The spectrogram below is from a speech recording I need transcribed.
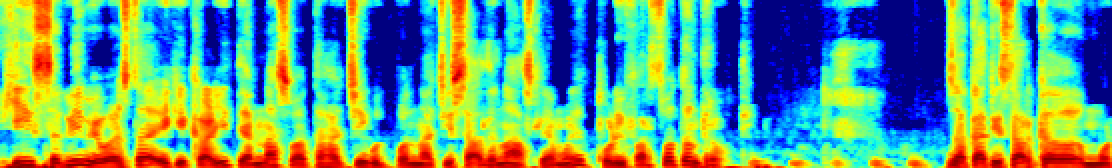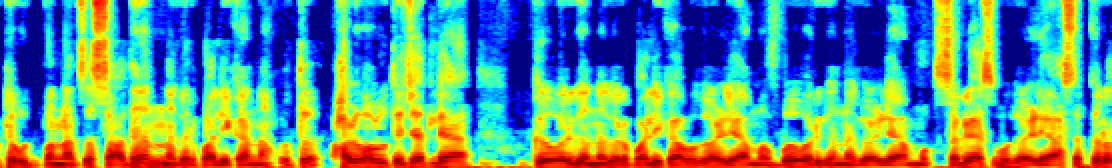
ही सगळी व्यवस्था एकेकाळी त्यांना स्वतःची उत्पन्नाची साधनं असल्यामुळे थोडीफार स्वतंत्र होती. जकातीसारखं मोठं उत्पन्नाचं साधन नगरपालिकांना होतं. हळूहळू त्याच्यातल्या क वर्ग नगरपालिका वगळल्या मग ब वर्ग नगळल्या मग सगळ्याच वगळल्या असं करत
